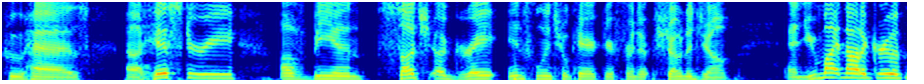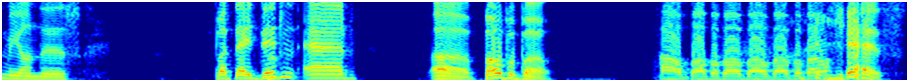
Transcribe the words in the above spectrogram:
who has a history of being such a great influential character for Shonen Jump, and you might not agree with me on this, but they didn't add uh Bobobo. Oh, Bobo Bo Bo Bo Bo Bo. Bo? Yes.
